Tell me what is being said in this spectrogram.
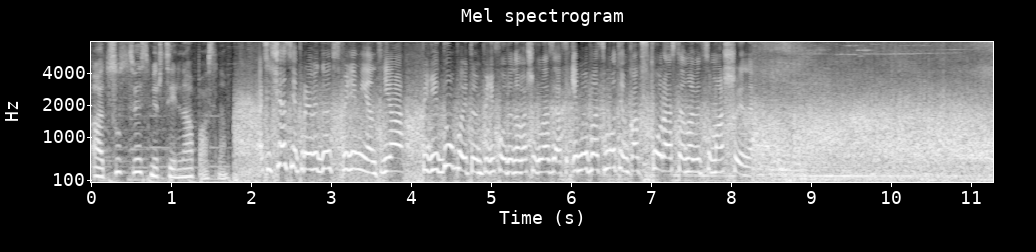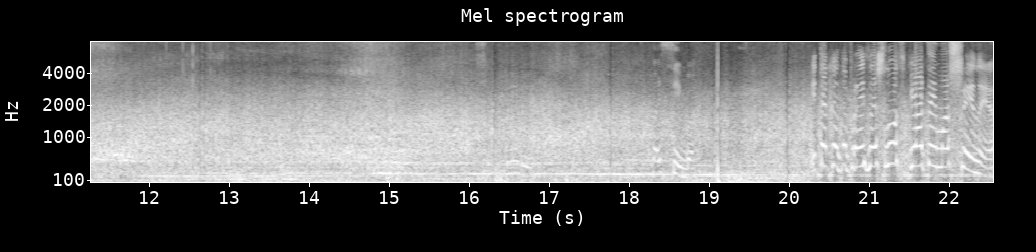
а отсутствие смертельно опасно. А сейчас я проведу эксперимент. Я перейду по этому переходу на ваших глазах, и мы посмотрим, как скоро остановятся машины. Спасибо. Итак, это произошло с пятой машины.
